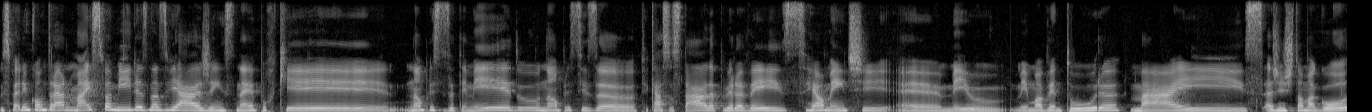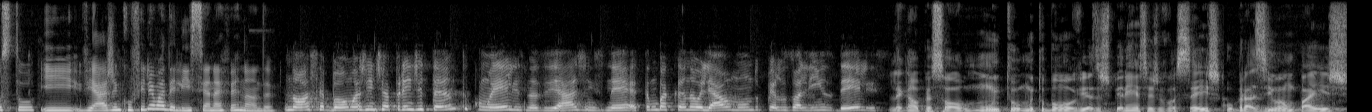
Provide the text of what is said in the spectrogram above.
espero encontrar mais famílias nas viagens, né? Porque não precisa ter medo, não precisa ficar assustada. A primeira vez realmente é meio, meio uma aventura, mas a gente toma gosto e viagem com filho é uma delícia, né, Fernanda? Nossa, é bom. A gente aprende tanto com eles nas viagens, né? É tão bacana olhar o mundo pelos olhinhos deles. Legal, pessoal. Muito, muito bom ouvir as experiências de vocês. O Brasil é um país,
